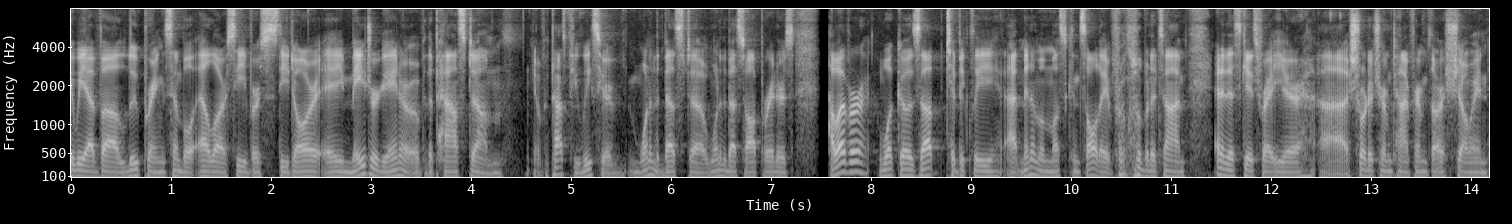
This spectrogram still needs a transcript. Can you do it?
Here we have uh, Loopring symbol LRC versus the dollar, a major gainer over the past um, you know, the past few weeks here. One of the best uh, one of the best operators. However, what goes up typically at minimum must consolidate for a little bit of time. And in this case right here, uh, shorter term timeframes are showing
